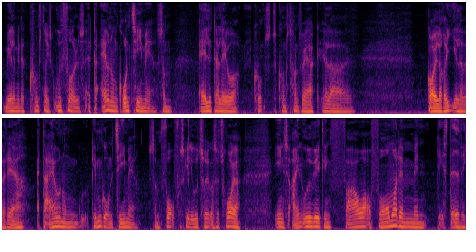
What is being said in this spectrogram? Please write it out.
mere eller mindre kunstnerisk udfoldelse, at der er jo nogle grundtemaer, som alle, der laver kunst, kunsthåndværk eller øh, gøjleri eller hvad det er, at der er jo nogle gennemgående temaer, som får forskellige udtryk, og så tror jeg, ens egen udvikling farver og former dem, men det er stadigvæk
